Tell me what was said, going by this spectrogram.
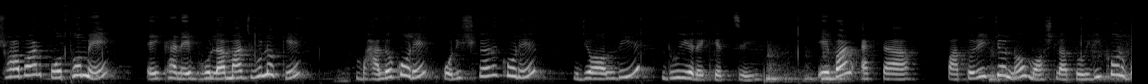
সবার প্রথমে এইখানে ভোলা মাছগুলোকে ভালো করে পরিষ্কার করে জল দিয়ে ধুয়ে রেখেছি। এবার একটা পাতরির জন্য মশলা তৈরি করব,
